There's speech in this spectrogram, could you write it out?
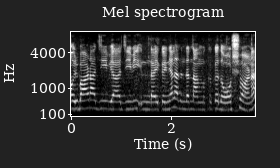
ഒരുപാട് ആ ജീവി ആ ജീവി ഉണ്ടായി കഴിഞ്ഞാൽ അതെന്താ? നമുക്കൊക്കെ ദോഷമാണ്.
